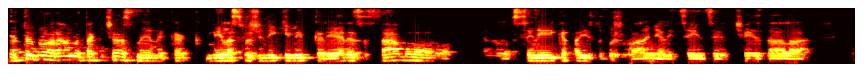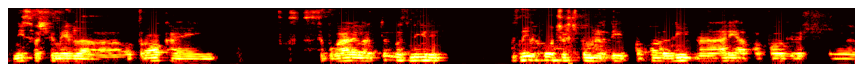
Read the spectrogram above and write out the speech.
Ja, to je bilo ravno tak čas, ne, nekako imela sva že nekaj let karijere za sabo, vse neka ta izobraževanja, licence, čez dala, nisva še imela otroka in se pogovarjala, to je bilo zmeri, zmeri hočeš to narediti, pa pa ni denarja, pa pa greš eh,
